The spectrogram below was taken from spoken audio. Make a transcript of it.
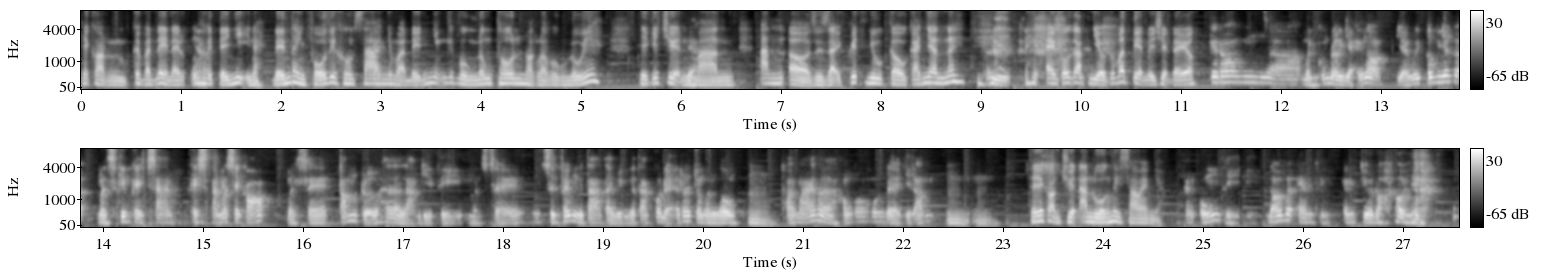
Thế còn cái vấn đề này cũng Dạ. hơi tế nhị này. Đến thành phố thì không sao Dạ. nhưng mà đến những cái vùng nông thôn hoặc là vùng núi ấy, thì cái chuyện Dạ. mà ăn ở rồi giải quyết nhu cầu cá nhân ấy thì em có gặp nhiều cái bất tiện về chuyện đấy không? cái đó à, mình cũng đơn giản thôi giải quyết tốt nhất á mình sẽ kiếm cây xăng cây xăng nó sẽ có mình sẽ tắm rửa hay là làm gì thì mình sẽ xin phép người ta tại vì người ta có để đó cho mình luôn Ừ. thoải mái thôi à, không có vấn đề gì lắm Ừ. Ừ. Thế còn chuyện ăn uống thì sao em nhỉ? Ăn uống thì đối với em thì em chưa đói bao giờ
